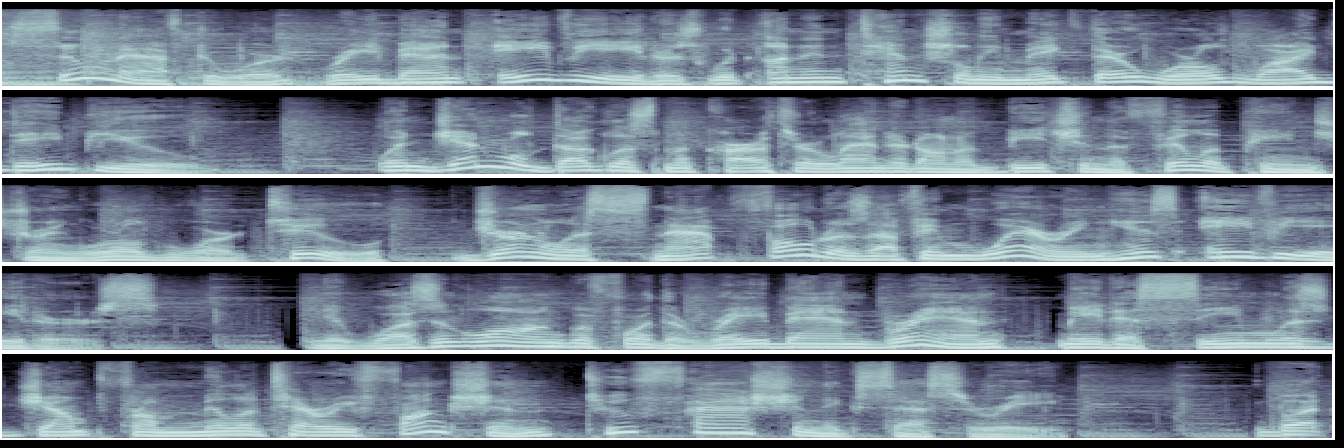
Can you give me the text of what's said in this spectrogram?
Soon afterward, Ray-Ban aviators would unintentionally make their worldwide debut. When General Douglas MacArthur landed on a beach in the Philippines during World War II, journalists snapped photos of him wearing his aviators. It wasn't long before the Ray-Ban brand made a seamless jump from military function to fashion accessory. But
